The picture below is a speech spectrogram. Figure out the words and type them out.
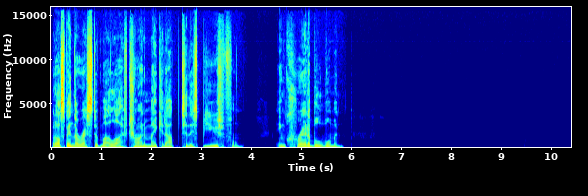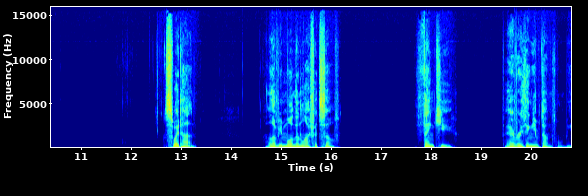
But I'll spend the rest of my life trying to make it up to this beautiful, incredible woman. Sweetheart, I love you more than life itself. Thank you for everything you've done for me.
